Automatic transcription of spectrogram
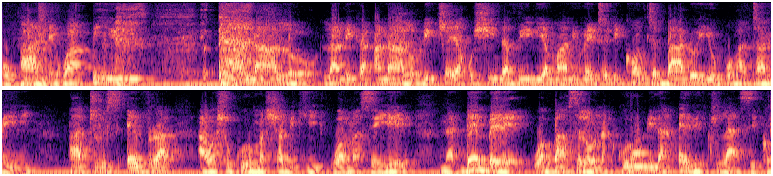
Upande wa pili Analo laandika Analo licha ya kushinda dhidi ya Man United, Conte bado yupo hatarini. Patrice Evra awashukuru mashabiki wa Marseille na Dembele wa Barcelona kurudi na El Clasico.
